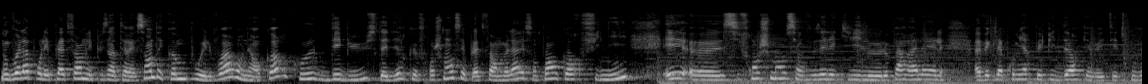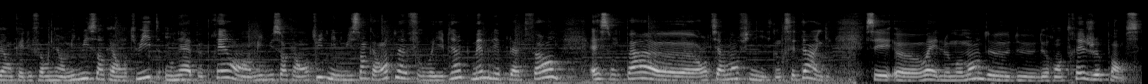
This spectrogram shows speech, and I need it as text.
Donc voilà pour les plateformes les plus intéressantes. Et comme vous pouvez le voir, on est encore qu'au début. C'est-à-dire que franchement, ces plateformes-là, elles sont pas encore finies. Et si franchement, si on faisait le, le parallèle avec la première pépite d'or qui avait été trouvée en Californie en 1848, on est à peu près en 1848-1849. Vous voyez bien que même les plateformes, elles sont pas euh, entièrement finies. Donc c'est dingue. C'est euh, ouais, le moment de, rentrer, je pense.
